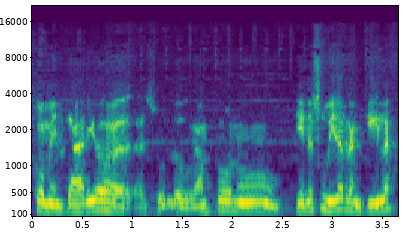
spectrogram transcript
comentarios al, sur. Duranpo no tiene su vida tranquila.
